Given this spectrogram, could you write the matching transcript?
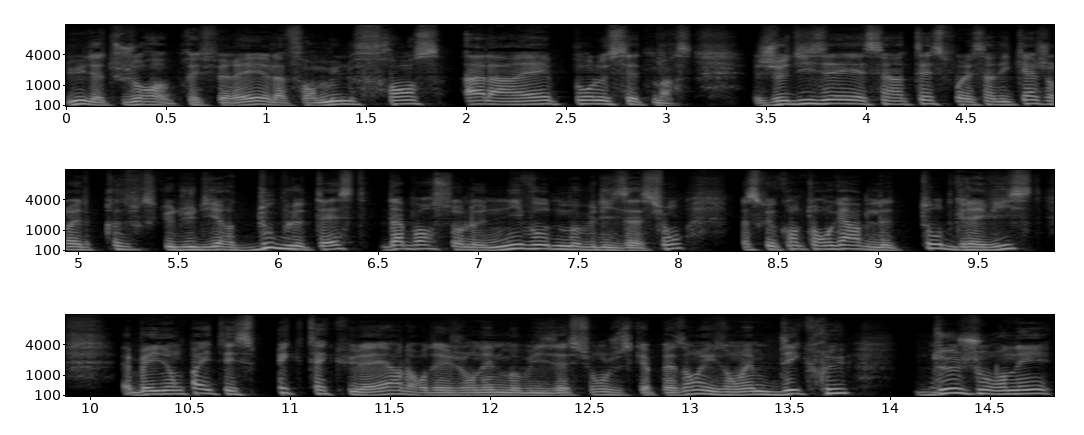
Lui, il a toujours préféré la formule France à l'arrêt pour le 7 mars. Je disais, c'est un test pour les syndicats, j'aurais presque dû dire double test. D'abord sur le niveau de mobilisation, parce que quand on regarde le taux de grévistes, eh ben, ils n'ont pas été spectaculaires lors des journées de mobilisation jusqu'à présent. Ils ont même décru deux journées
